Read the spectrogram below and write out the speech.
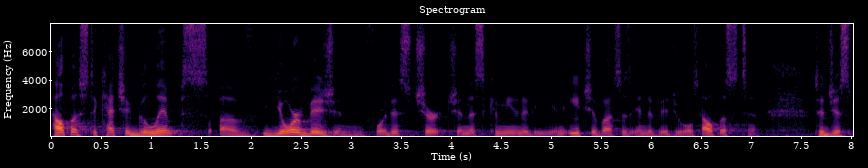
Help us to catch a glimpse of your vision for this church and this community and each of us as individuals. Help us to, to just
